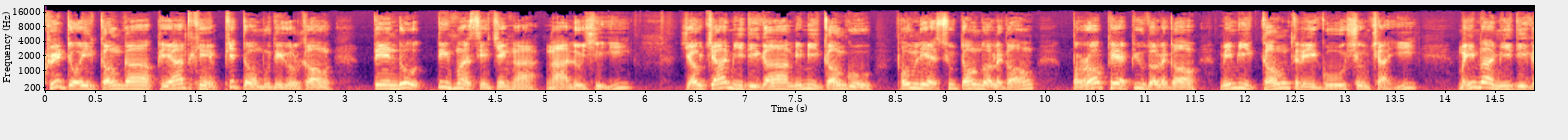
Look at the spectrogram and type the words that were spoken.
ခရစ်တော်၏ခေါင်းကားဘုရားသခင်ဖြစ်တော်မူသည်ကို၎င်းတင်တို့တိမှတ်စေခြင်းငှာငါလိုရှိ၏ယောက်ျားမည်ဒီကားမိမိခေါင်းကိုဖုံးလျက်ဆူတောင်းတော်၎င်းပရောဖက်ပြုတော်၎င်းမိမိခေါင်းတရေကိုရှုံချ၏ မိမမြည်ဒီက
